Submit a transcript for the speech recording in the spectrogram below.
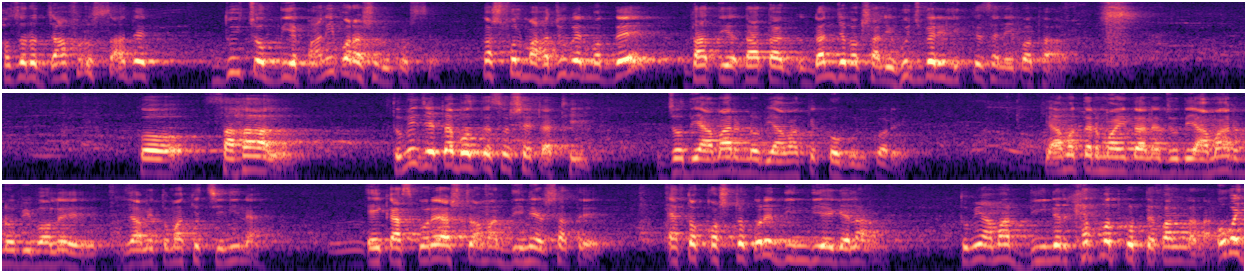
হজরত জাফর দুই চোখ দিয়ে পানি পড়া শুরু করছে। কশফুল মাহজুবের মধ্যে দাতা গঞ্জবকশালী হুজবেরি লিখতেছেন এই কথা। কো, সাহাল, তুমি যেটা বলতেছো সেটা ঠিক, যদি আমার নবী আমাকে কবুল করে। কিয়ামতের ময়দানে যদি আমার নবী বলে যে আমি তোমাকে চিনি না, এই কাজ করে আসছো আমার দিনের সাথে, এত কষ্ট করে দিন দিয়ে গেলাম, তুমি আমার দিনের খেদমত করতে পারলে না। ও ভাই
